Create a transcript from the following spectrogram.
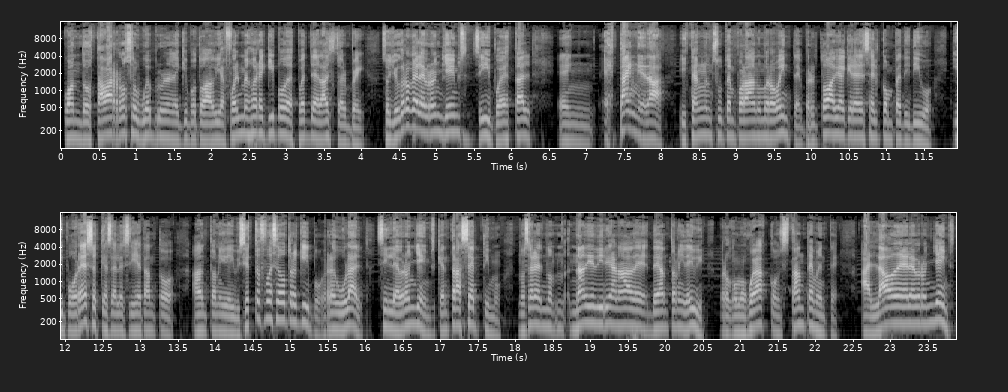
cuando estaba Russell Westbrook en el equipo todavía. Fue el mejor equipo después del All-Star Break. So, yo creo que LeBron James sí puede estar en. Está en edad y está en su temporada número 20, pero él todavía quiere ser competitivo. Y por eso es que se le exige tanto a Anthony Davis. Si esto fuese otro equipo regular, sin LeBron James, que entra séptimo, no se le- nadie diría nada de, de Anthony Davis. Pero como juegas constantemente al lado de LeBron James,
